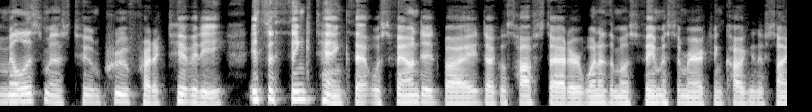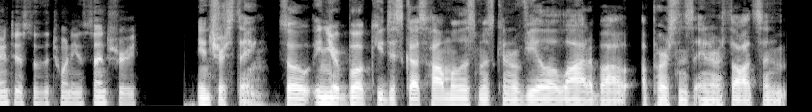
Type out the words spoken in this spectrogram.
melismas to improve productivity. It's a think tank that was founded by Douglas Hofstadter, one of the most famous American cognitive scientists of the 20th century. Interesting. So, in your book, you discuss how melismas can reveal a lot about a person's inner thoughts and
